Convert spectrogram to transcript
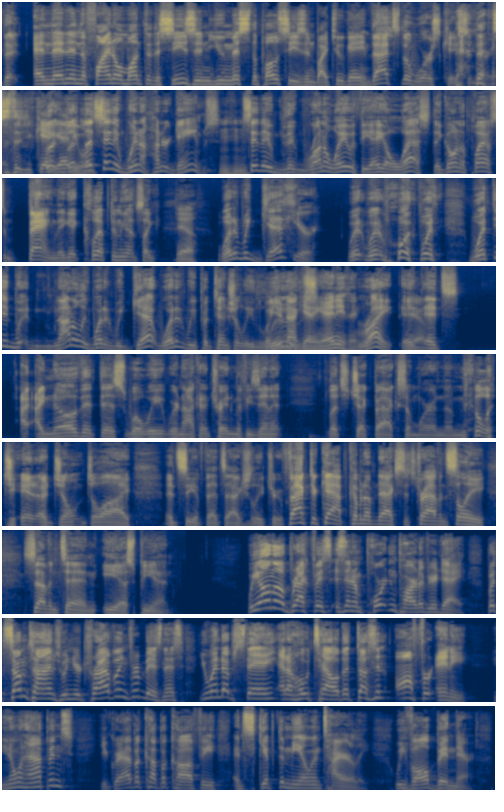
That- and then in the final month of the season, you miss the postseason by two games. That's the worst case scenario. The- you can't get let, us say they win 100 games. Mm-hmm. Say they, they run away with the AL West. They go into the playoffs and bang, they get clipped. And it's like, Yeah. what did we get here? What, what, what, what, what did we, not only what did we get, what did we potentially lose? Well, you're not getting anything. Right. It, Yeah. It's, I, I know that this, well, we, we're not going to trade him if he's in it. Let's check back somewhere in the middle of uh, Ju- July and see if that's actually true. Fact or Cap coming up next. It's Travis Lee, 710 ESPN. We all know breakfast is an important part of your day, but sometimes when you're traveling for business, you end up staying at a hotel that doesn't offer any. You know what happens? You grab a cup of coffee and skip the meal entirely. We've all been there.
